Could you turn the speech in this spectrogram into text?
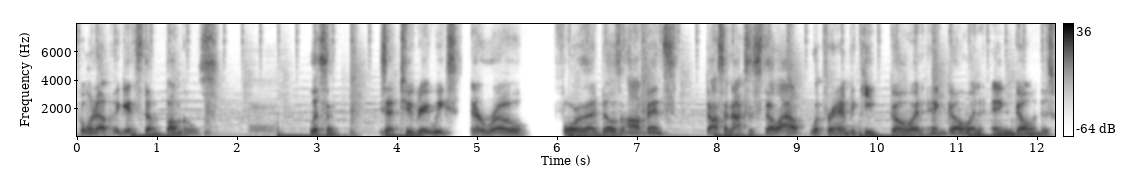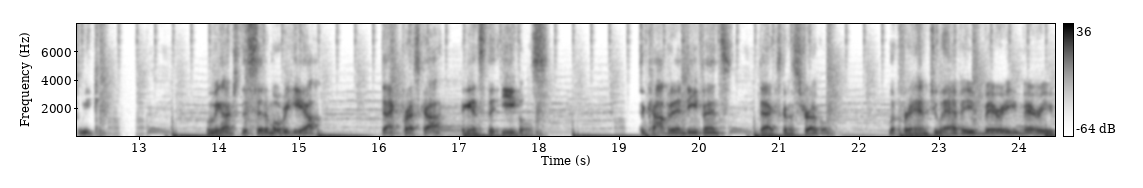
going up against the Bungles. Listen, he's had two great weeks in a row for that Bills offense. Dawson Knox is still out. Look for him to keep going and going and going this week. Moving on to the sit 'em over here. Dak Prescott against the Eagles. A competent defense. Dak's going to struggle. Look for him to have a very, very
